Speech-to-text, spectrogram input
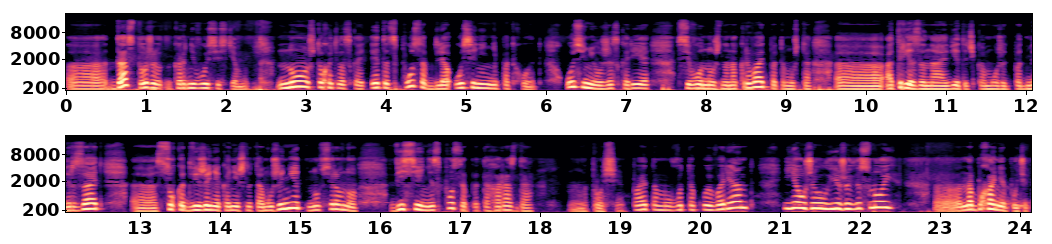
э, даст тоже корневую систему. Но что хотела сказать, этот способ для осени не подходит. Осенью уже скорее всего нужно накрывать, потому что э, отрезанная веточка может подмерзать. Э, сокодвижения, конечно, там уже нет, но все равно весенний способ это гораздо проще. Поэтому вот такой вариант. И я уже увижу весной Э, набухание почек.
